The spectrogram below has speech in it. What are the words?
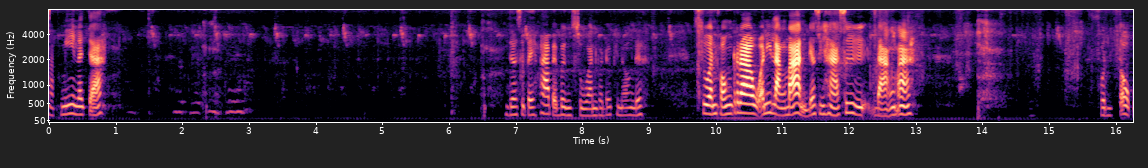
หมักมีนะจ๊ะเดี๋ยวสิไปพาไปเบิ่งสวนก่อนเด้อพี่น้องเด้อสวนของเราอันนี้หลังบ้าน เดี๋ยวสิหาซื้อด่างมา ฝนตก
